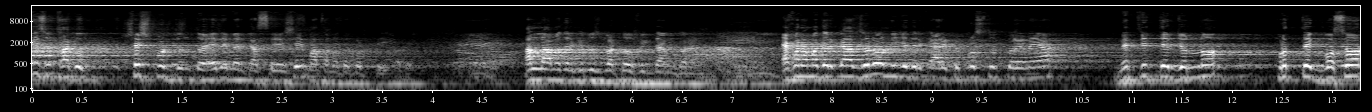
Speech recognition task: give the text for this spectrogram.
কিছু থাকুক, শেষ পর্যন্ত এলেমের কাছে এসে মাথা মতো করতেই হবে। আল্লাহ আমাদেরকে বুঝবার তৌফিক দান করেন। এখন আমাদের কাজ হলো নিজেদেরকে আরেকটু প্রস্তুত করে নেয়া। নেতৃত্বের জন্য প্রত্যেক বছর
